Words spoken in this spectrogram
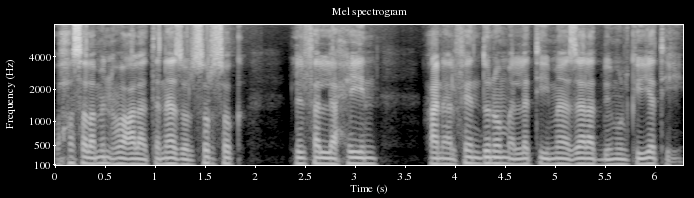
وحصل منه على تنازل سرسك للفلاحين عن ألفين دنم التي ما زالت بملكيته.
